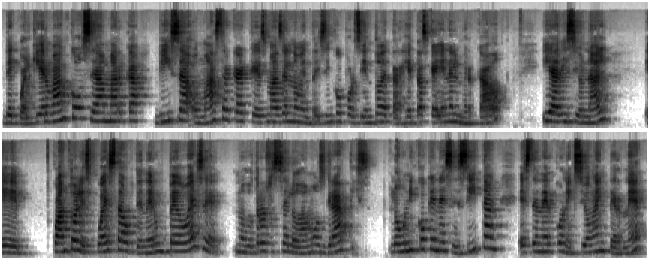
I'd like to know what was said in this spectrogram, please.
de cualquier banco, sea marca Visa o Mastercard, que es más del 95% de tarjetas que hay en el mercado. Y adicional, eh, ¿cuánto les cuesta obtener un POS? Nosotros se lo damos gratis. Lo único que necesitan es tener conexión a Internet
